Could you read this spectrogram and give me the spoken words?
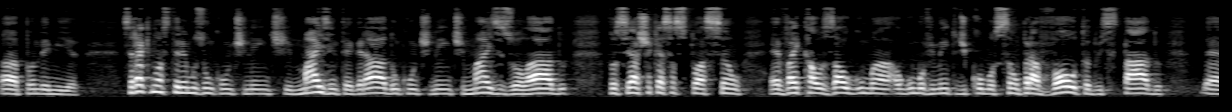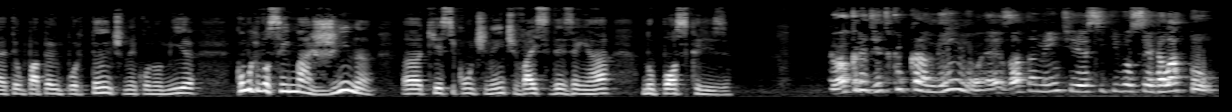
a pandemia? Será que nós teremos um continente mais integrado, um continente mais isolado? Você acha que essa situação é, vai causar alguma, algum movimento de comoção para a volta do Estado é, ter um papel importante na economia? Como que você imagina uh, que esse continente vai se desenhar no pós-crise? Eu acredito que o caminho é exatamente esse que você relatou.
